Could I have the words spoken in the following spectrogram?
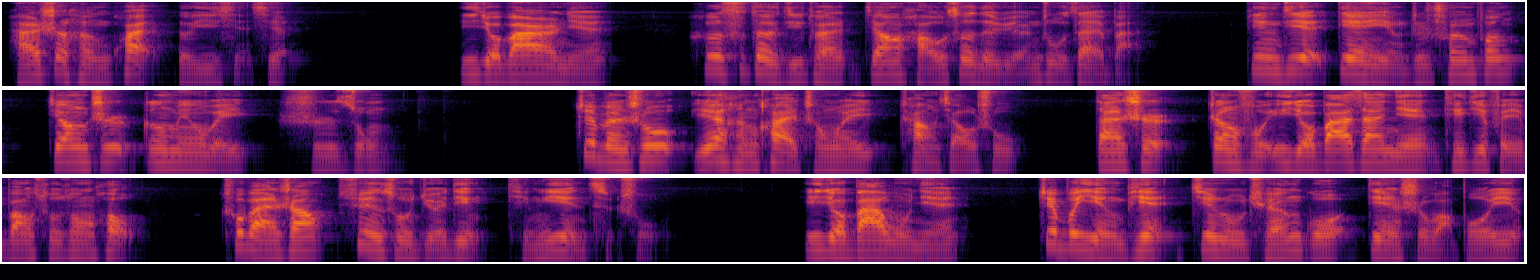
还是很快得以显现。一九八二年，赫斯特集团将豪瑟的原著再版，并借电影之春风将之更名为《失踪》。这本书也很快成为畅销书。但是政府一九八三年提起诽谤诉讼后，出版商迅速决定停印此书。一九八五年。这部影片进入全国电视网播映，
